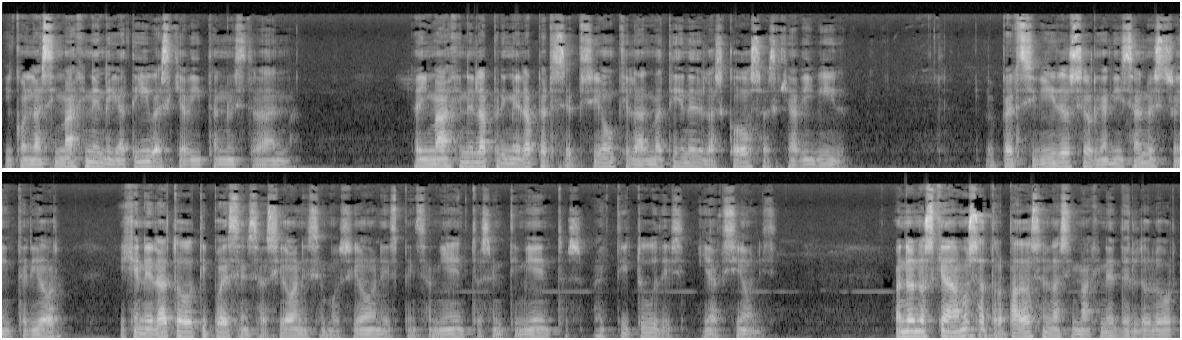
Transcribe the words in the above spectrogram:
y con las imágenes negativas que habitan nuestra alma. La imagen es la primera percepción que el alma tiene de las cosas que ha vivido. Lo percibido se organiza en nuestro interior y genera todo tipo de sensaciones, emociones, pensamientos, sentimientos, actitudes y acciones. Cuando nos quedamos atrapados en las imágenes del dolor,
